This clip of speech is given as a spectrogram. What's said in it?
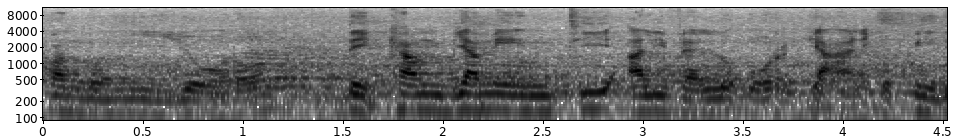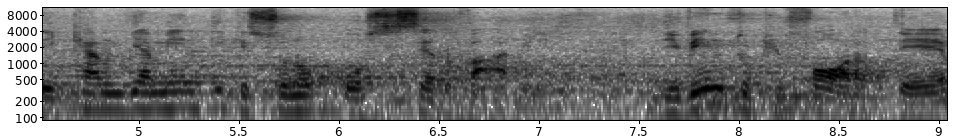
quando miglioro dei cambiamenti a livello organico, quindi dei cambiamenti che sono osservabili. Divento più forte,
